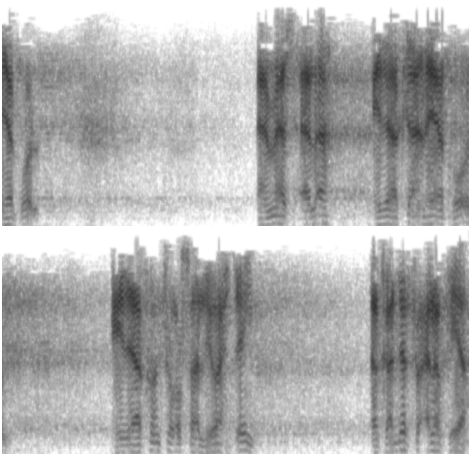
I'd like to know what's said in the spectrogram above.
يقول المسألة إذا كان يقول إذا كنت أصلي وحدي لقدرت على القيام.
